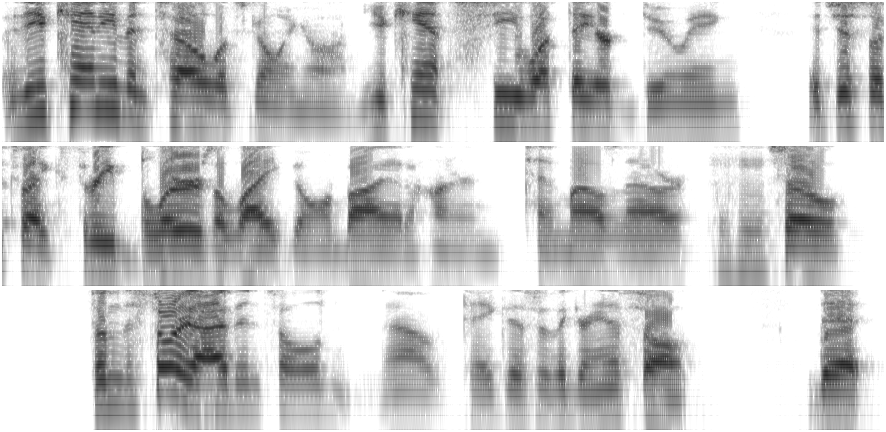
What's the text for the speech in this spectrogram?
I mean, you can't even tell what's going on. You can't see what they are doing. It just looks like three blurs of light going by at 110 miles an hour. Mm-hmm. So, from the story I've been told, now take this with a grain of salt, that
